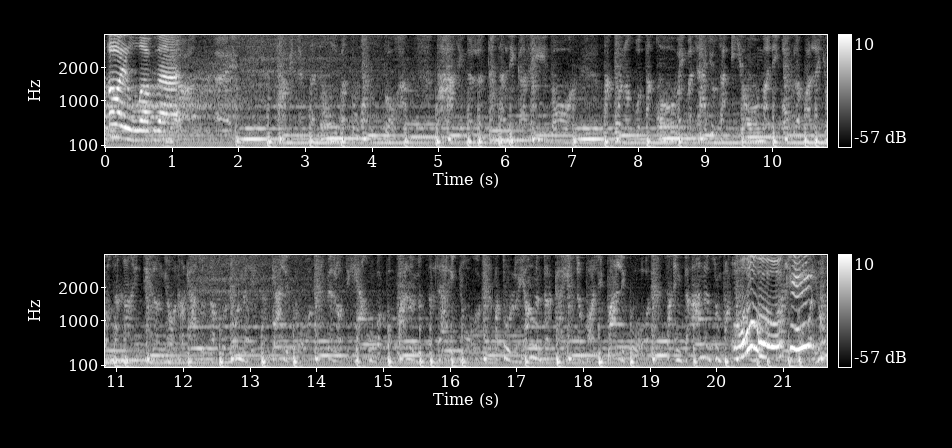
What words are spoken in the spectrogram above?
Oh, I love that. Oh, okay.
